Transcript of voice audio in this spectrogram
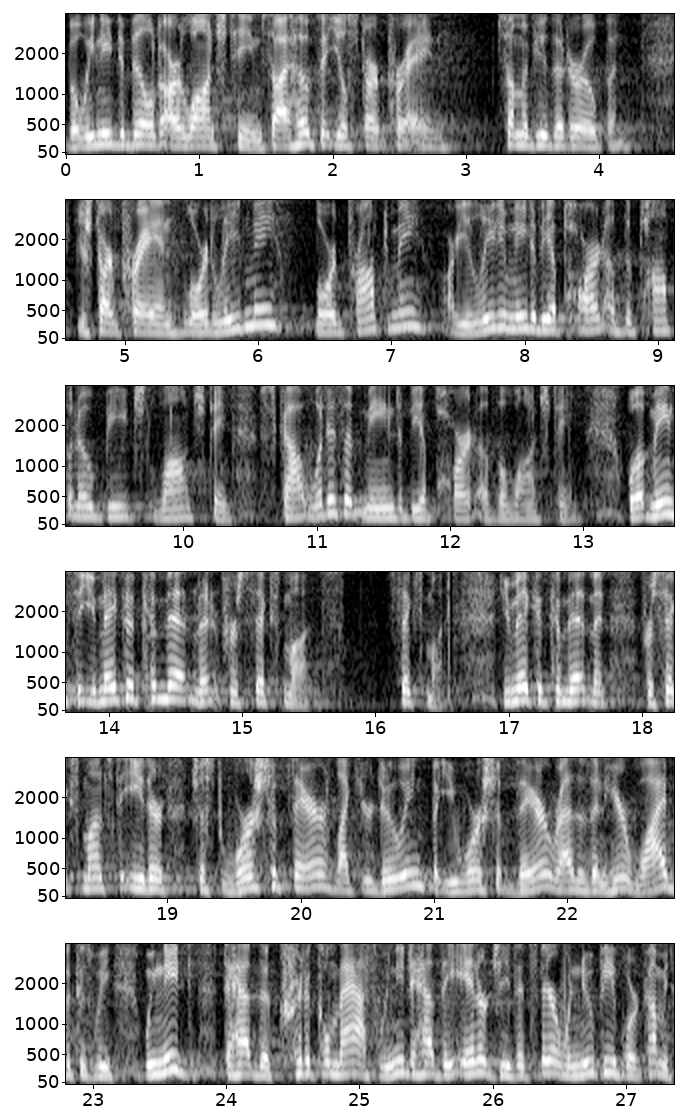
but we need to build our launch team. So I hope that you'll start praying. Some of you that are open, you start praying, Lord, lead me. Lord, prompt me. Are you leading me to be a part of the Pompano Beach launch team? Scott, what does it mean to be a part of the launch team? Well, it means that you make a commitment for six months. Six months. You make a commitment for six months to either just worship there like you're doing, but you worship there rather than here. Why? Because we, we need to have the critical mass. We need to have the energy that's there when new people are coming,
